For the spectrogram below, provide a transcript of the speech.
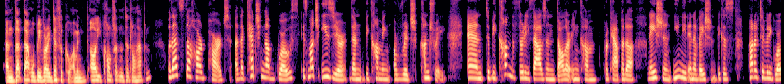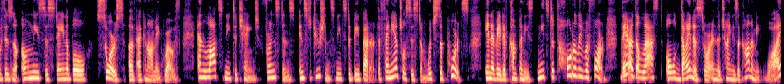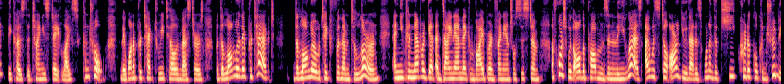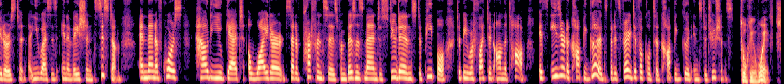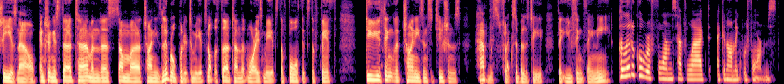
And that, that will be very difficult. I mean, are you confident it'll happen? Well, that's the hard part. Uh, the catching up growth is much easier than becoming a rich country. And to become the $30,000 income per capita nation, you need innovation because productivity growth is the only sustainable source of economic growth. And lots need to change. For instance, institutions needs to be better. The financial system, which supports innovative companies, needs to totally reform. They are the last old dinosaur in the Chinese economy. Why? Because the Chinese state likes control. They want to protect retail investors, but the longer they protect, the longer it will take for them to learn. And you can never get a dynamic, vibrant financial system. Of course, with all the problems in the US, I would still argue that it's one of the key critical contributors to US's innovation system. And then, of course, how do you get a wider set of preferences from businessmen to students to people to be reflected on the top? It's easier to copy goods, but it's very difficult to copy good institutions. Talking of which, Xi is now entering his third term, and as some uh, Chinese liberal put it to me, it's not the third term that worries me, it's the fourth, it's the fifth. Do you think that Chinese institutions have this flexibility that you think they need? Political reforms have lagged economic reforms.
